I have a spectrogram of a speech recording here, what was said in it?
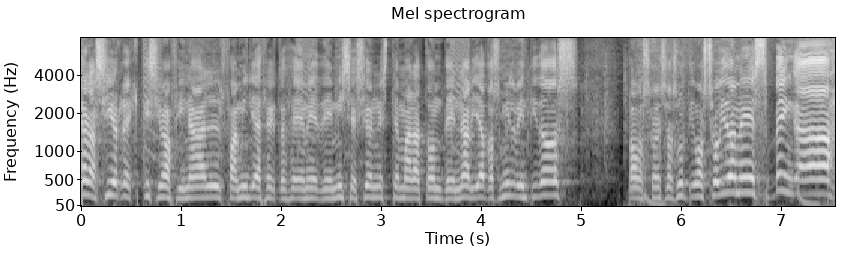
Y ahora sí, rectísima final, familia de Efecto FM de mi sesión, este maratón de Navidad 2022. Vamos con esos últimos subidones. ¡Venga!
